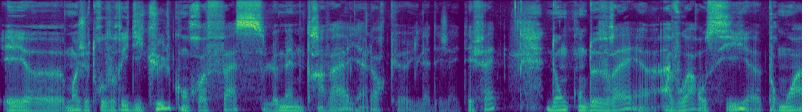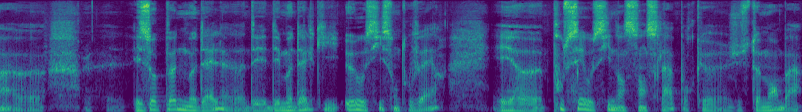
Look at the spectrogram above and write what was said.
et euh, moi je trouve ridicule qu'on refasse le même travail alors qu'il a déjà été fait. Donc on devrait avoir aussi, pour moi, les open modèles, des, des modèles qui eux aussi sont ouverts et euh, pousser aussi dans ce sens-là pour que justement bah,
